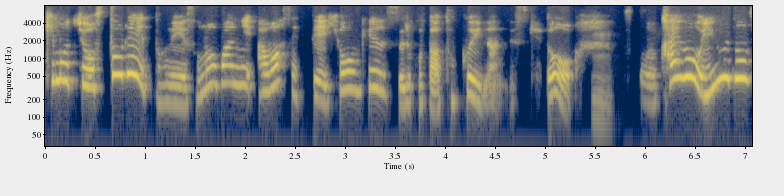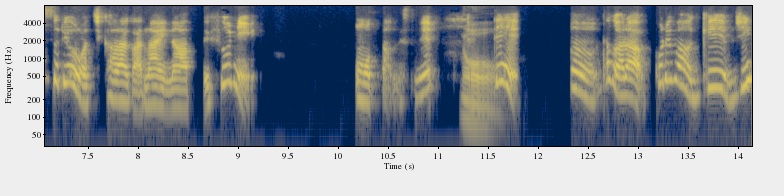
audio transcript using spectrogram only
気持ちをストレートにその場に合わせて表現することは得意なんですけど、うんその会話を誘導するような力がないなっていうふうに思ったんですね。で、うん、だから、これはゲーム、人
